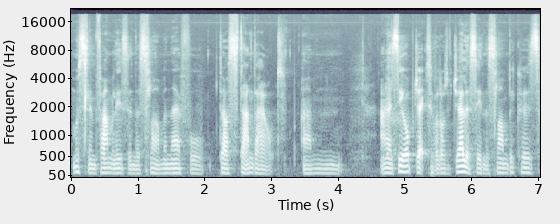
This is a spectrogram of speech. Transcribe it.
Muslim families in the slum and therefore does stand out. Um, and is the object of a lot of jealousy in the slum because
